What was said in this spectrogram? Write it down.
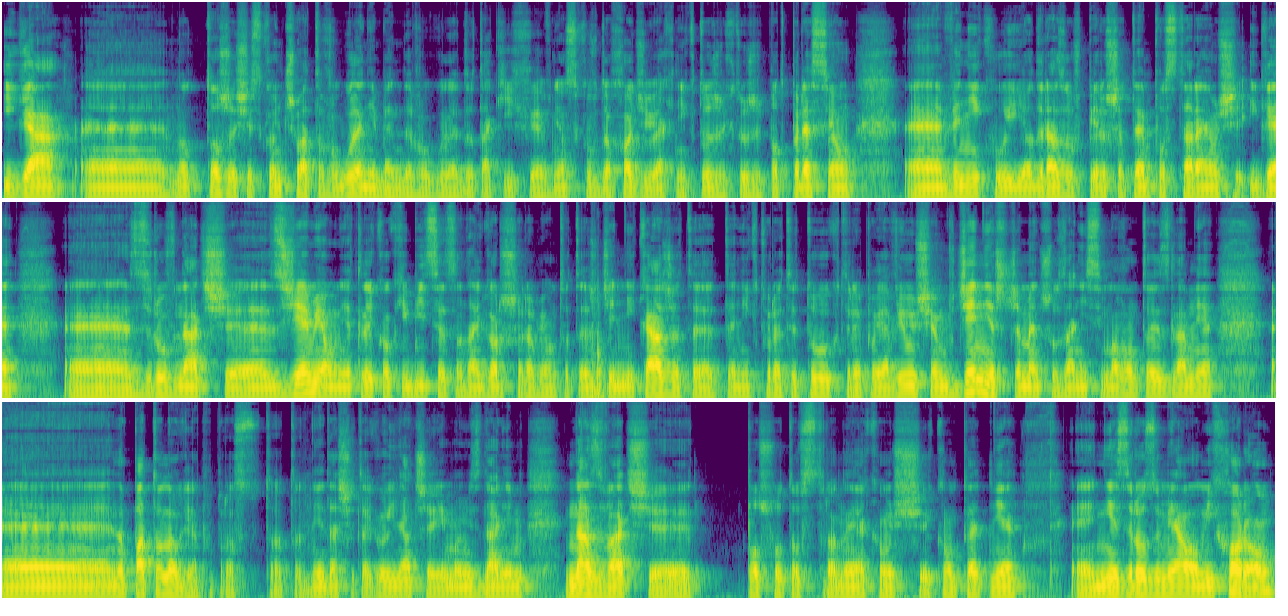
Iga, no to, że się skończyła, to w ogóle nie będę w ogóle do takich wniosków dochodził, jak niektórzy, którzy pod presją wyniku i od razu w pierwsze tempo starają się Igę zrównać z ziemią, nie tylko kibice, co najgorsze robią to też dziennikarze, te, te niektóre tytuły, które pojawiły się w dzień jeszcze meczu z Anisimową, to jest dla mnie e, no, patologia po prostu, to, to nie da się tego inaczej moim zdaniem nazwać. E, poszło to w stronę jakąś kompletnie e, niezrozumiałą i chorą,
